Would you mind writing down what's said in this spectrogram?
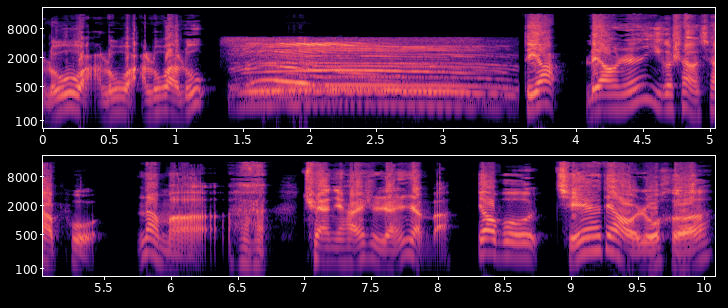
撸啊撸啊撸啊撸。第二，两人一个上下铺，那么劝你还是忍忍吧，要不切掉如何？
